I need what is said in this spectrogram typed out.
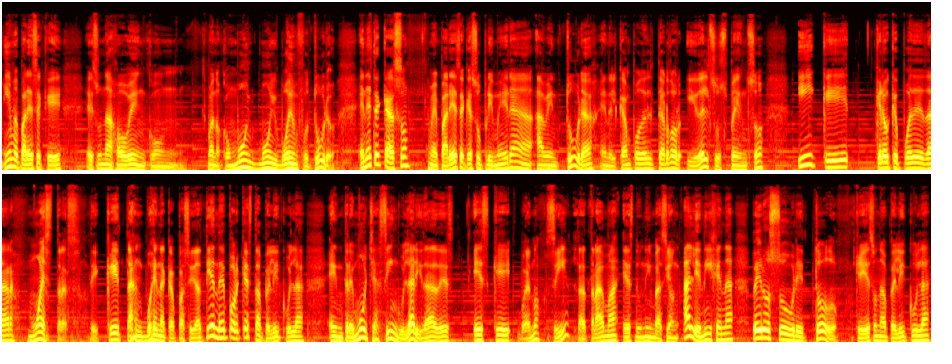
Y me parece que es una joven con, bueno, con muy, muy buen futuro. En este caso, me parece que es su primera aventura en el campo del terror y del suspenso y que creo que puede dar muestras de qué tan buena capacidad tiene porque esta película, entre muchas singularidades, es que, bueno, sí, la trama es de una invasión alienígena, pero sobre todo que es una película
